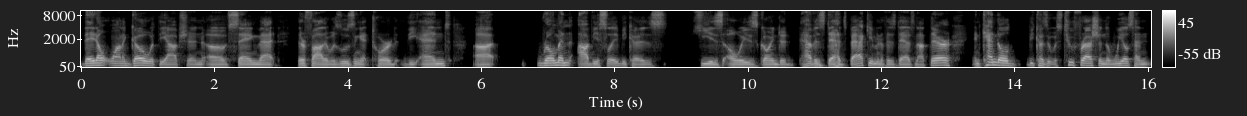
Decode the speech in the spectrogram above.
they don't want to go with the option of saying that their father was losing it toward the end. Uh, Roman, obviously, because he's always going to have his dad's back, even if his dad's not there. And Kendall, because it was too fresh and the wheels hadn't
